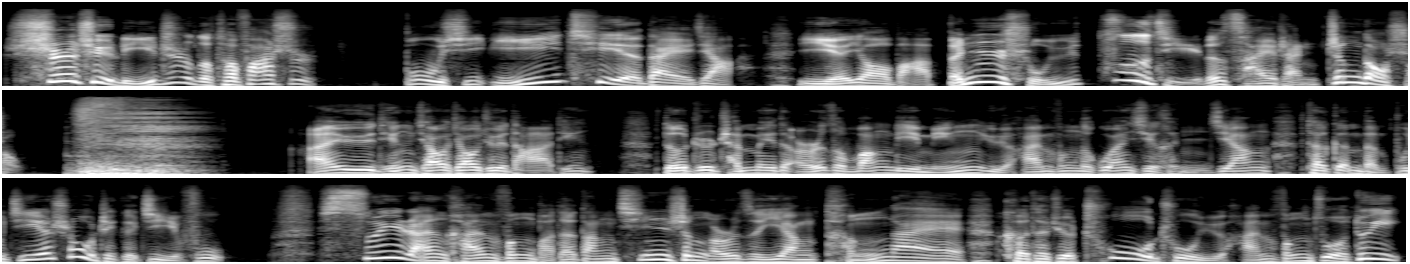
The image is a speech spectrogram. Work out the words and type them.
失去理智的他发誓，不惜一切代价也要把本属于自己的财产争到手。韩玉婷悄悄去打听，得知陈梅的儿子汪立明与韩风的关系很僵，他根本不接受这个继父。虽然韩风把他当亲生儿子一样疼爱，可他却处处与韩风作对。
